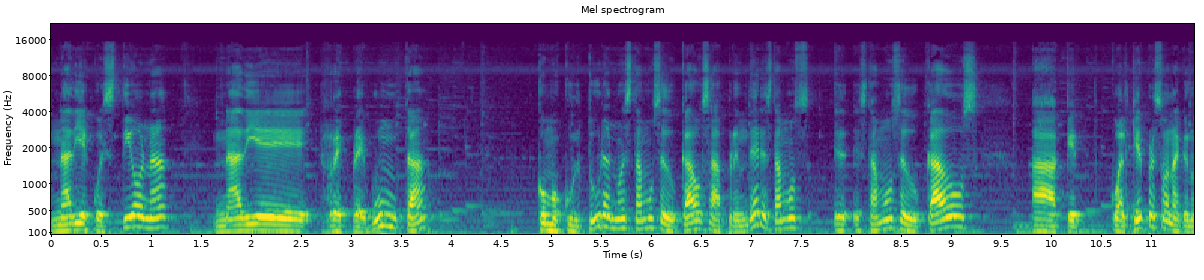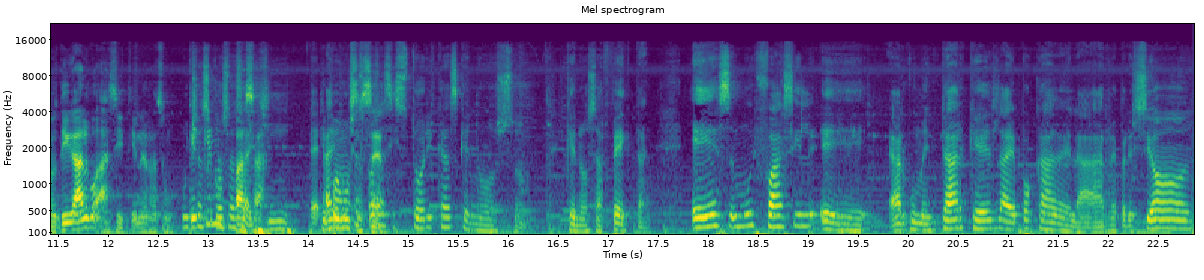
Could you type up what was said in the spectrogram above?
nadie cuestiona, nadie repregunta. Como cultura no estamos educados a aprender, estamos, eh, estamos educados a que cualquier persona que nos diga algo, así ah, tiene razón. Muchas cosas pasa? allí. Eh, hay muchas cosas históricas que nos, que nos afectan. Es muy fácil eh, argumentar que es la época de la represión,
